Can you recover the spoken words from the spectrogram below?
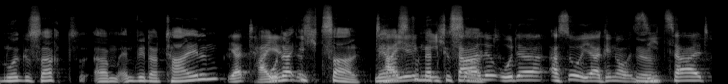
nur gesagt, ähm, entweder teilen, ja, teilen oder ich zahle. Mehr teilen, hast du nicht ich gesagt. zahle oder, ach so, ja, genau, ja. sie zahlt,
